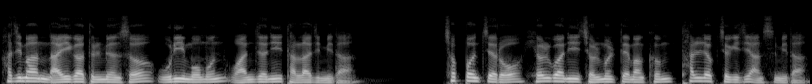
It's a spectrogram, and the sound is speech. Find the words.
하지만 나이가 들면서 우리 몸은 완전히 달라집니다. 첫 번째로 혈관이 젊을 때만큼 탄력적이지 않습니다.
